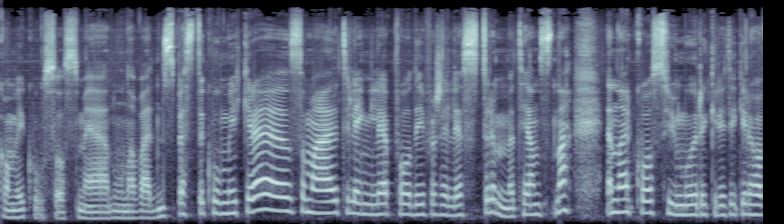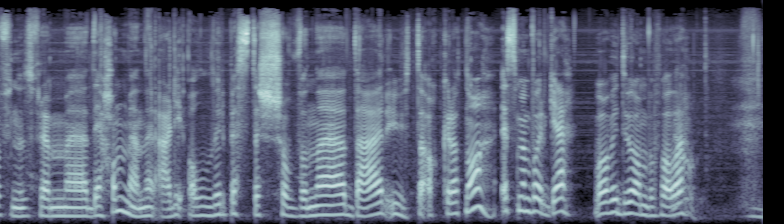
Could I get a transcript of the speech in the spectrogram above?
kan vi kose oss med noen av verdens beste komikere som er tilgjengelige på de forskjellige strømmetjenestene. NRKs humorkritiker har funnet frem eh, det han mener er de aller beste showene der ute akkurat nå. Esmen Borge, hva vil du anbefale? Ja.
